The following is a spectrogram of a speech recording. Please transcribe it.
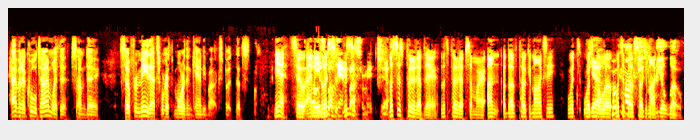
having a cool time with it someday. So for me, that's worth more than Candy Box, but that's yeah. So I oh, mean, let's above Candy let's Box just, for me. Yeah. let's just put it up there. Let's put it up somewhere. On above Pokemoxy. What's what's Yeah. below? What's above Pokemoxy's Pokemoxy? real low.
